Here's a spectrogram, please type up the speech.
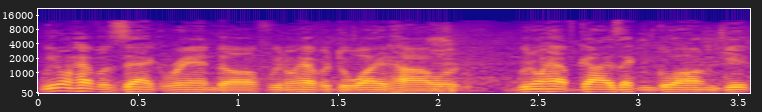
we don't have a Zach Randolph, we don't have a Dwight Howard, we don't have guys that can go out and get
